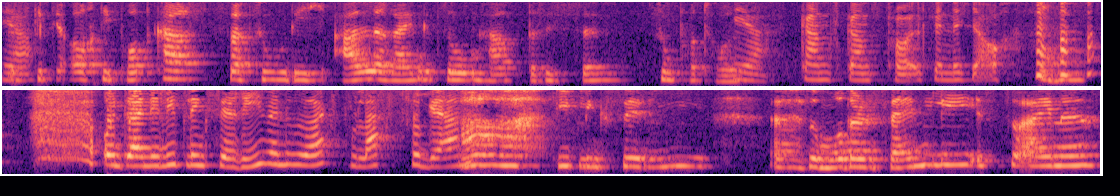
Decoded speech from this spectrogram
Ja. Es gibt ja auch die Podcasts dazu, die ich alle reingezogen habe. Das ist äh, super toll. Ja, ganz, ganz toll, finde ich auch. Mhm. Und deine Lieblingsserie, wenn du sagst, du lachst so gerne? Ah, Lieblingsserie. Äh, so Modern Family ist so eine,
